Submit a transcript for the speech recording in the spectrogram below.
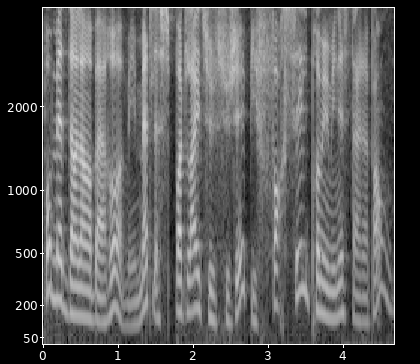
pas mettre dans l'embarras, mais mettre le spotlight sur le sujet puis forcer le premier ministre à répondre.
